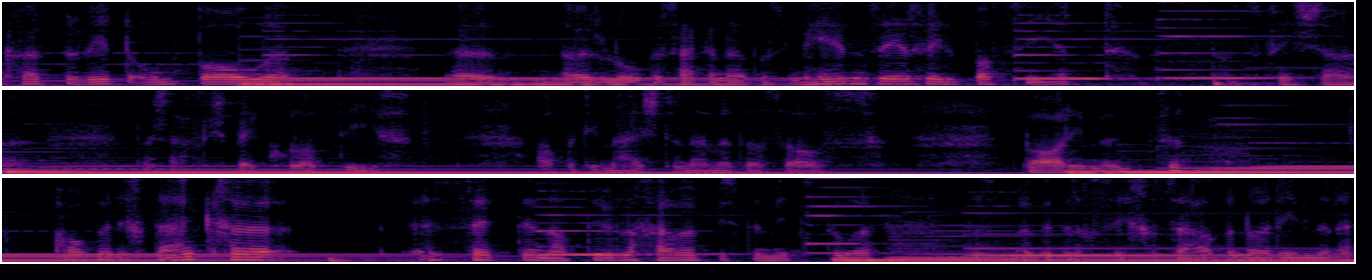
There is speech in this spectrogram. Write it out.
Körper wird umbauen. Ähm, Neurologen sagen auch, dass im Hirn sehr viel passiert. Das ist, äh, das ist ein bisschen spekulativ. Aber die meisten nehmen das als bare Münze. Aber ich denke, es dann natürlich auch etwas damit zu tun, das mögt ihr euch sicher selber noch erinnern,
